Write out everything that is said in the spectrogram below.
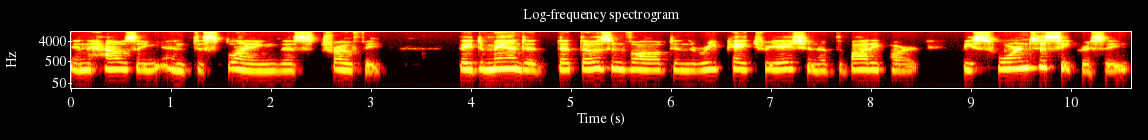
in housing and displaying this trophy. They demanded that those involved in the repatriation of the body part be sworn to secrecy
